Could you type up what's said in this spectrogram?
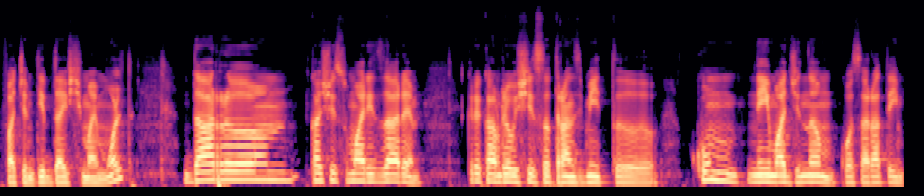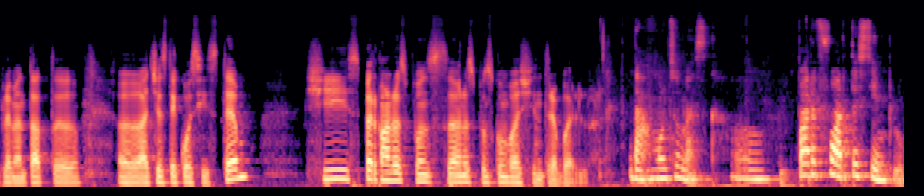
facem deep dive și mai mult, dar ca și sumarizare, cred că am reușit să transmit cum ne imaginăm că o să arate implementat acest ecosistem și sper că am răspuns, am răspuns cumva și întrebărilor. Da, mulțumesc. Uh, pare foarte simplu.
